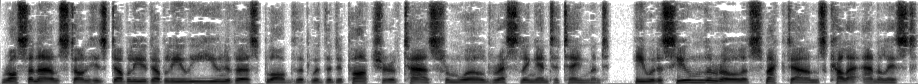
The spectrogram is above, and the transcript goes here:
Ross announced on his WWE Universe blog that with the departure of Taz from World Wrestling Entertainment, he would assume the role of SmackDown's color analyst,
